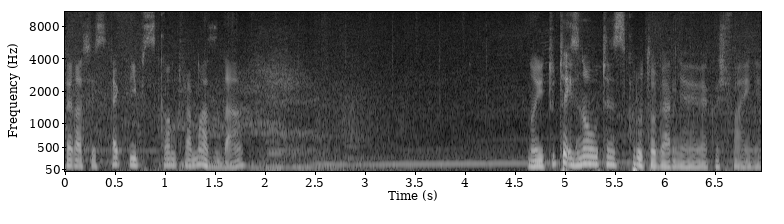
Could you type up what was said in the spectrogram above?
teraz jest Eclipse kontra Mazda. No i tutaj znowu ten skrót ogarniają jakoś fajnie.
